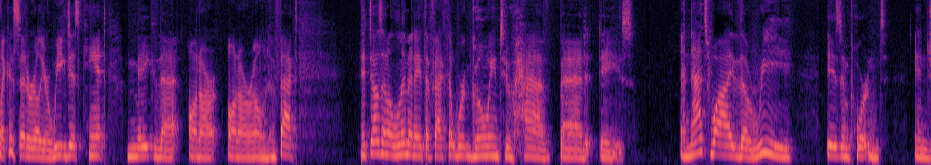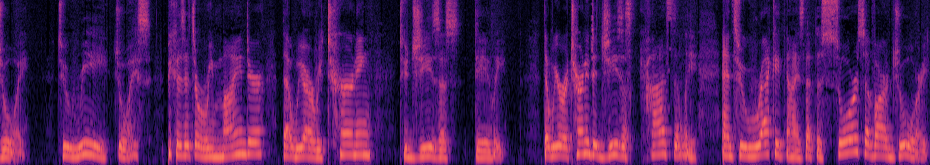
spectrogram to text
Like I said earlier, we just can't make that on our on our own. In fact, it doesn't eliminate the fact that we're going to have bad days. And that's why the re is important in joy, to rejoice, because it's a reminder that we are returning to Jesus daily that we are returning to Jesus constantly and to recognize that the source of our joy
